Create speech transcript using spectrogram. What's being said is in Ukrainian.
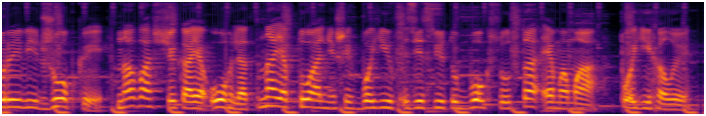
Привіт, жопки! На вас чекає огляд найактуальніших боїв зі світу боксу та ММА. Поїхали!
